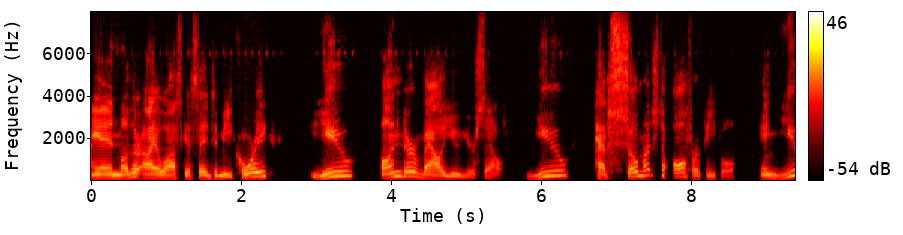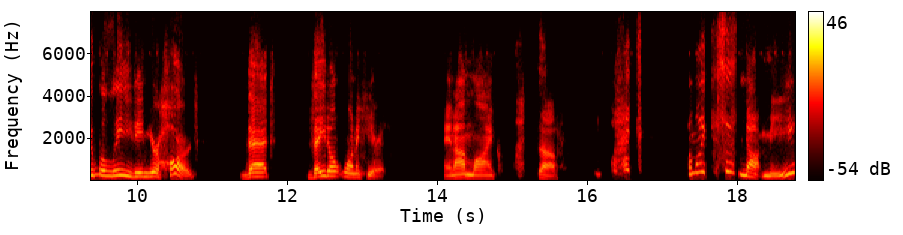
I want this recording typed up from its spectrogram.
And Mother Ayahuasca said to me, Corey, you undervalue yourself. You have so much to offer people, and you believe in your heart that they don't want to hear it. And I'm like, what the what? I'm like, this is not me.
